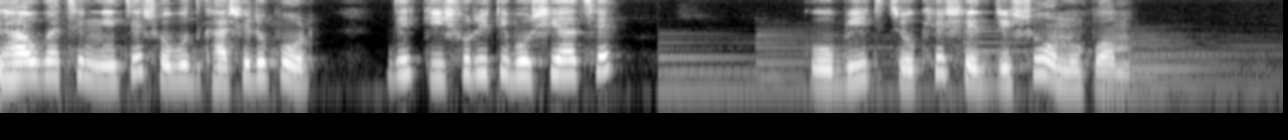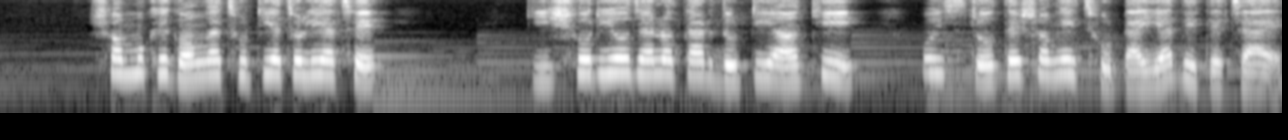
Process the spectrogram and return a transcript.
ঝাউ গাছের নিচে সবুজ ঘাসের উপর যে কিশোরীটি বসিয়া আছে, কবির চোখে সে দৃশ্য অনুপম। সম্মুখে গঙ্গা ছুটিয়া চলিয়াছে, কিশোরীও যেন তার দুটি আঁখি ওই স্রোতের সঙ্গে ছুটাইয়া দিতে চায়।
